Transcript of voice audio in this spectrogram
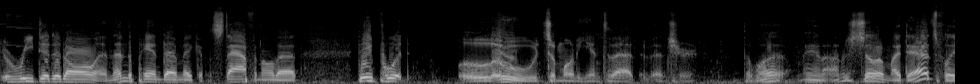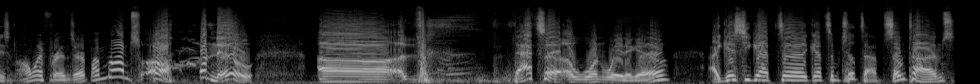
redid it all, and then the pandemic and the staff and all that. They put loads of money into that adventure. The what? Man, I'm just chilling at my dad's place, and all my friends are at my mom's. Oh, oh no. Uh, that's a, a, one way to go. I guess you got uh, got some chill time. Sometimes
